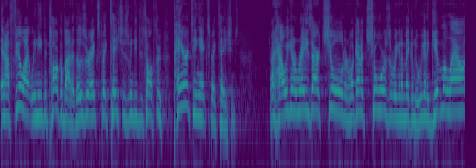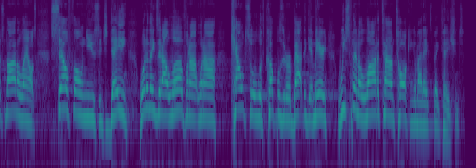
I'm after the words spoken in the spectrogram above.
And I feel like we need to talk about it. Those are expectations we need to talk through. Parenting expectations. Right? How are we going to raise our children? What kind of chores are we going to make them do? We're going to give them allowance, not allowance. Cell phone usage, dating. One of the things that I love when I when I counsel with couples that are about to get married, we spend a lot of time talking about expectations.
